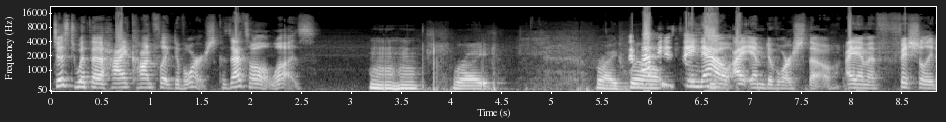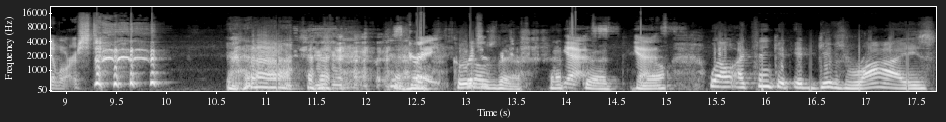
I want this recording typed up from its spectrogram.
just with a high conflict divorce? Because that's all it was. Mm-hmm. Right. Right. I'm Well, happy to say now I am divorced, though. I am officially divorced. it's great. Kudos is- there. That's Yes, good. you know? Well, I think it, it gives rise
